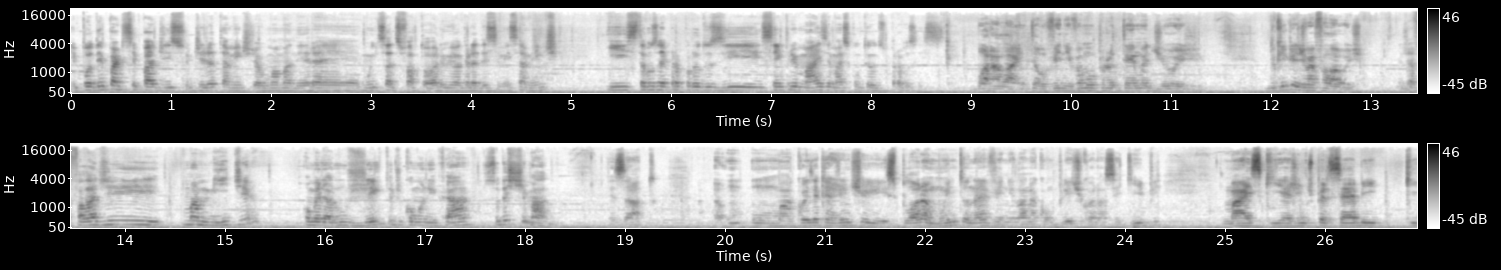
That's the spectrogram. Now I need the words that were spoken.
e poder participar disso diretamente de alguma maneira é muito satisfatório e eu agradeço imensamente. E estamos aí para produzir sempre mais e mais conteúdos para vocês. Bora lá, então, Vini, vamos pro tema de hoje. Do que, que a gente vai falar hoje? A gente vai falar de uma mídia ou melhor, um jeito de comunicar subestimado. Exato. Um, uma coisa que a gente explora muito, né, Vini, lá na Complete com a nossa equipe, mas que a gente percebe que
